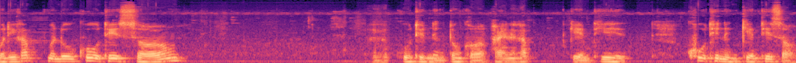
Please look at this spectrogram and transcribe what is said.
วัสดีครับมาดูคู่ที่สองนะครับคู่ที่หนึ่งต้องขออภัยนะครับ เกมที่คู่ที่หนึ่งเกมที่สอง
